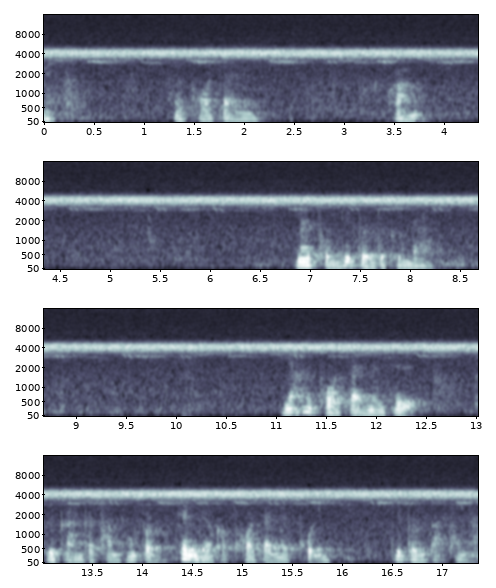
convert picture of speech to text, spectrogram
นี่พอใจความ ในผลที่ตนจะพึงได้และให้พอใจในเหตุคือการกระทำทั้งตน เช่นเดียวกับพอใจในผลที่ตนปรารถนา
